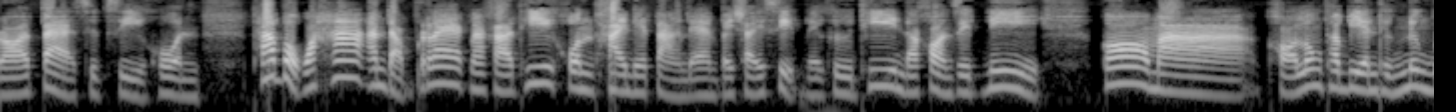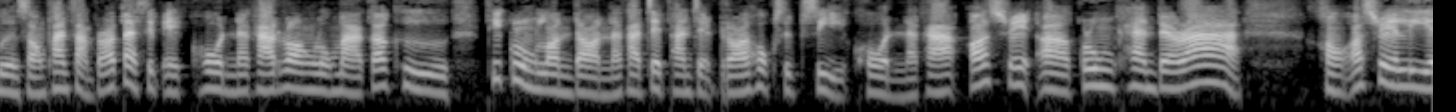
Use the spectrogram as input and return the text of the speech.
119,184 คน ถ้าบอกว่า 5 อันดับแรกนะคะ ที่คนไทยในต่างแดนไปใช้สิทธิ์เนี่ยคือที่นครซิดนีย์ก็มาขอลงทะเบียนถึง 12,381 คนนะคะ รองลงมาก็คือที่กรุงลอนดอนนะคะ 7,764 คนนะคะออสเตรเลียกรุงแคนเบรา ของออสเตรเลีย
